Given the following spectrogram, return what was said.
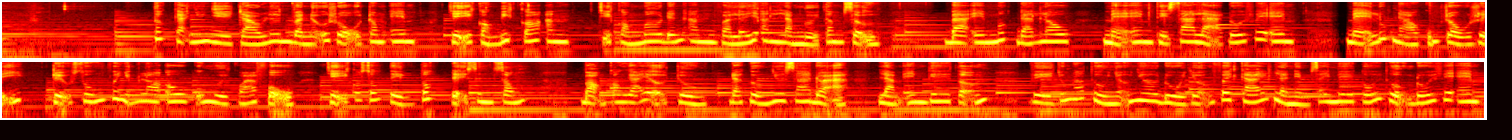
Tất cả những gì trào lên và nở rộ trong em chỉ còn biết có anh, chỉ còn mơ đến anh và lấy anh làm người tâm sự. Ba em mất đã lâu mẹ em thì xa lạ đối với em. Mẹ lúc nào cũng rầu rĩ triệu xuống với những lo âu của người quá phụ, chỉ có số tiền tốt để sinh sống. Bọn con gái ở trường đã gần như xa đọa, làm em ghê tởm, vì chúng nó thường nhỡ nhơ đùa giỡn với cái là niềm say mê tối thượng đối với em.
